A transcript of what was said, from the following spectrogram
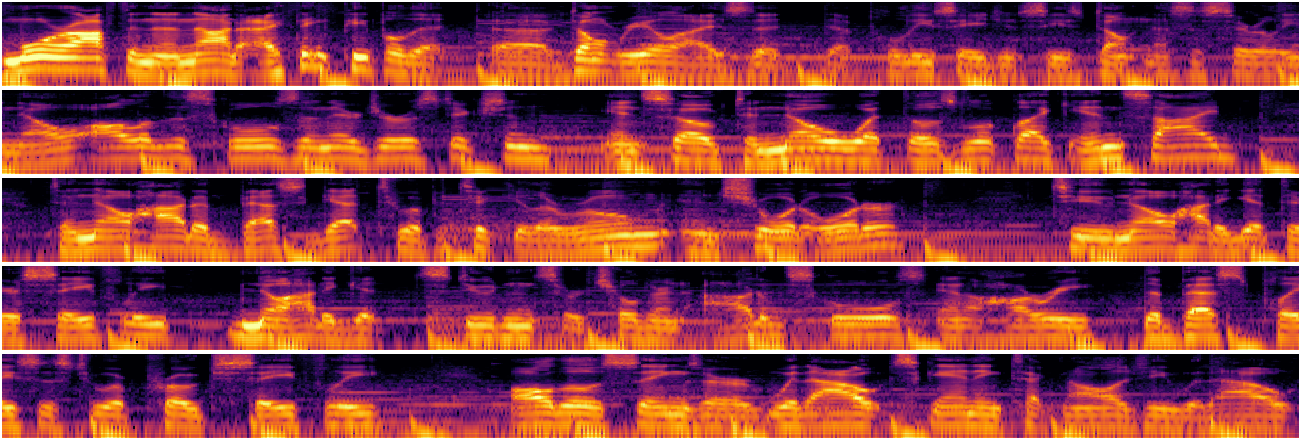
More often than not, I think people that uh, don't realize that, that police agencies don't necessarily know all of the schools in their jurisdiction. And so to know what those look like inside, to know how to best get to a particular room in short order, to know how to get there safely, know how to get students or children out of schools in a hurry, the best places to approach safely. All those things are without scanning technology, without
